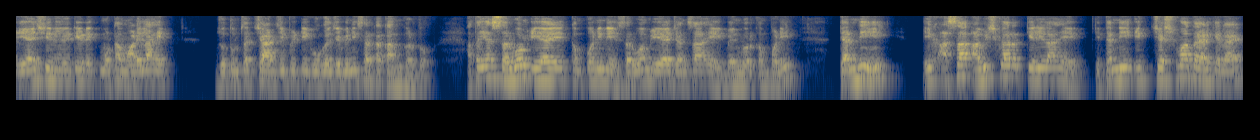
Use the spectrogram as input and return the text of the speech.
ए आयशी रिलेटेड एक मोठा मॉडेल आहे जो तुमचा चॅट जीपीटी गुगल जेबिनी सारखा काम करतो. आता या सर्वम ए आय कंपनीने सर्वम ए आय ज्यांचा आहे बेंगलोर कंपनी त्यांनी एक असा आविष्कार केलेला आहे की त्यांनी एक चष्मा तयार केला आहे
